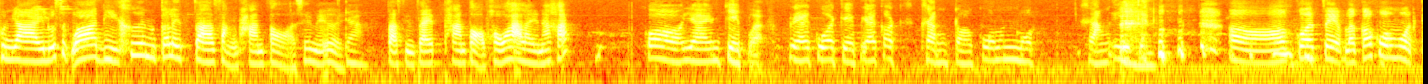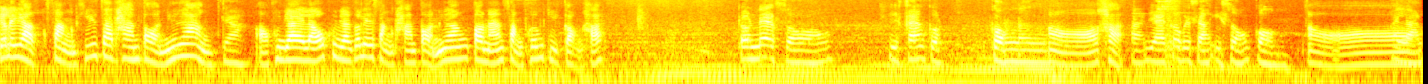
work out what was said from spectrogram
คุณยายรู้สึกว่าดีขึ้นก็เลยจะสั่งทานต่อใช่ไหมเอ่ยจ้ะ ตัดสินใจทานต่อเพราะว่าอะไรนะคะ ก็ยายมันเจ็บอะ ยายกลัวเจ็บ ยายก็สั่งต่อกลัวมันหมด สั่งอีก อ๋อ กลัวเจ็บแล้วก็กลัวหมดก็เลยอยากสั่งที่จะทานต่อเนื่อง จ้ะ อ๋อ คุณยายแล้วคุณยายก็เลยสั่งทานต่อเนื่อง ตอนนั้นสั่งเพิ่มกี่กล่องคะ ตอนแรกสองอีกครั้งก็กล่องหนึ่งอ๋อค่ะ อะยายก็ไปสั่งอีกสองกล่องอ๋อให้ร้าน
